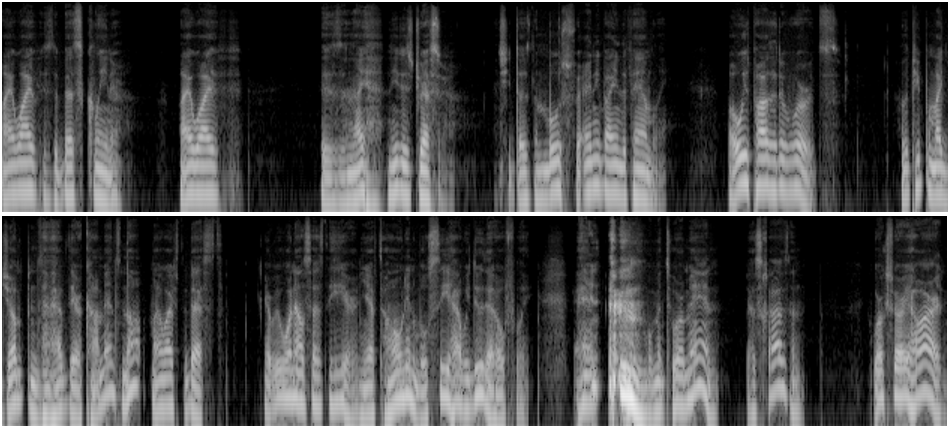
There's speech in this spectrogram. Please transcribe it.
My wife is the best cleaner. My wife is the neatest dresser. She does the most for anybody in the family. Always positive words. Other people might jump and have their comments. No, my wife's the best. Everyone else has to hear. And you have to hone in. We'll see how we do that, hopefully. And woman to her man, best chazan. Works very hard.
